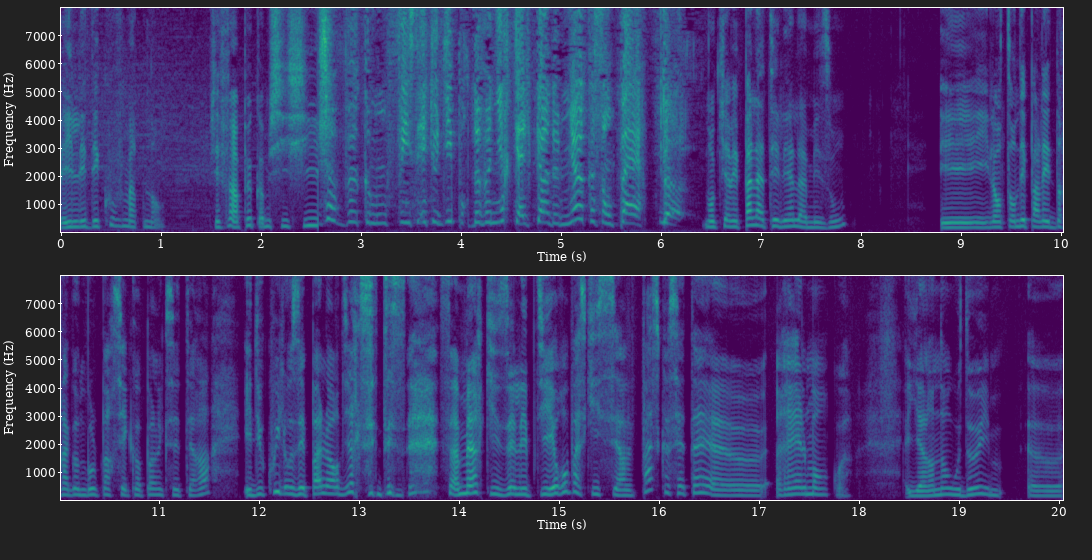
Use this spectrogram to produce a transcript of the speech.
Et il les découvre maintenant. J'ai fait un peu comme Chichi. Je veux que mon fils étudie pour devenir quelqu'un de mieux que son père. Donc il n'y avait pas la télé à la maison. Et il entendait parler de Dragon Ball par ses copains, etc. Et du coup, il n'osait pas leur dire que c'était sa mère qui faisait les petits héros parce qu'il ne savait pas ce que c'était euh, réellement. quoi. Il y a un an ou deux, il euh,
